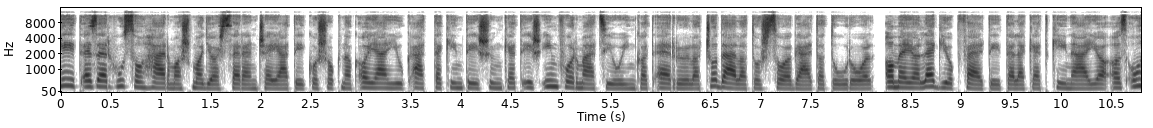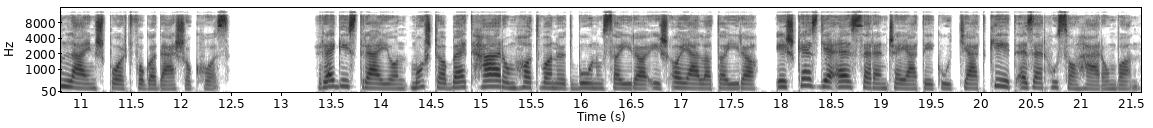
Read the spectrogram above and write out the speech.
2023-as magyar szerencsejátékosoknak ajánljuk áttekintésünket és információinkat erről a csodálatos szolgáltatóról, amely a legjobb feltételeket kínálja az online sportfogadásokhoz. Regisztráljon most a BET 365 bónuszaira és ajánlataira, és kezdje el szerencsejáték útját 2023-ban.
